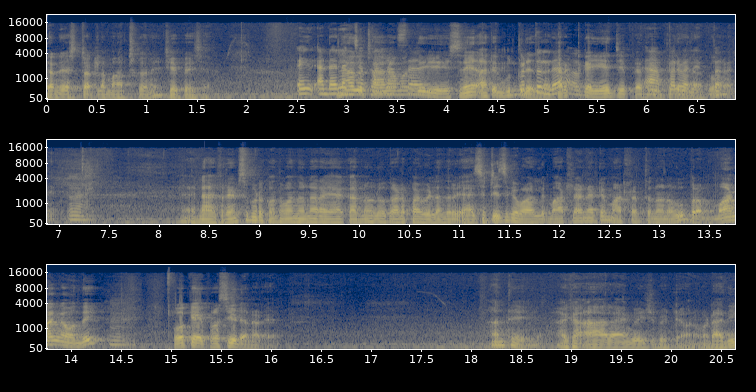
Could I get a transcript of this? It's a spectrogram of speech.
దాన్ని జస్ట్ అట్లా మార్చుకొని చెప్పేశారు. నాకు చాలా మంది స్నేహ అంటే గుర్తులేదు గుర్తుందా? కరెక్ట్గా ఏది చెప్పారు పర్వాలేదు. నా ఫ్రెండ్స్ కూడా కొంతమంది ఉన్నారయ్యా కర్నూలు గడప వీళ్ళందరూ యాసిటీస్గా వాళ్ళు మాట్లాడినట్టే మాట్లాడుతున్నావు నువ్వు బ్రహ్మాండంగా ఉంది. ఓకే ప్రొసీడ్ అన్నాడు ఆయన. అంతే ఇక ఆ లాంగ్వేజ్ పెట్టామన్నమాట. అది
